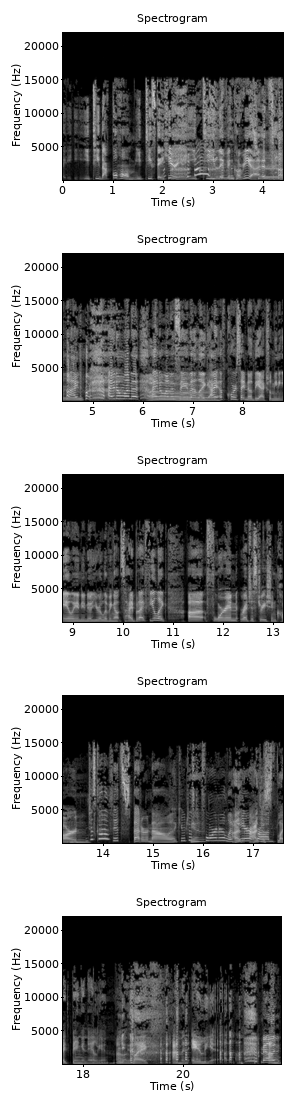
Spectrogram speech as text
ET not go home. ET stay here. ET live in Korea. And so I don't, I don't want to, I don't want to say that like, I, of course I know the actual meaning alien, you know, you're living outside, but I feel like, uh, foreign registration card just kind of fits better now. Like you're just Yeah. a foreigner living I, here I just like being an alien. I was like, I'm an alien. Melody,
